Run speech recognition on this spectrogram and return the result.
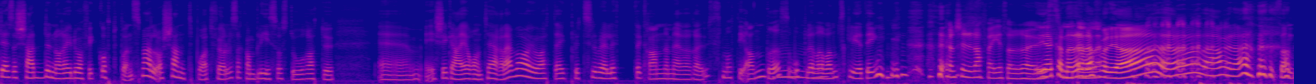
det som skjedde når jeg da fikk gått på en smell og kjent på at følelser kan bli så store at du eh, ikke greier å håndtere det, var jo at jeg plutselig ble litt grann mer raus mot de andre som Mm. opplever vanskelige ting. Kanskje det er derfor jeg er så raus. ja, kan det er derfor Ja, ja, da har vi det. sånn.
